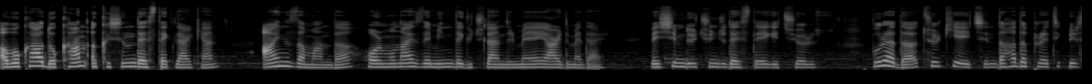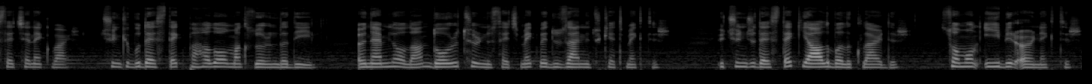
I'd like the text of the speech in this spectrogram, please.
Avokado kan akışını desteklerken aynı zamanda hormonal zemini de güçlendirmeye yardım eder. Ve şimdi üçüncü desteğe geçiyoruz. Burada Türkiye için daha da pratik bir seçenek var. Çünkü bu destek pahalı olmak zorunda değil. Önemli olan doğru türünü seçmek ve düzenli tüketmektir. Üçüncü destek yağlı balıklardır. Somon iyi bir örnektir.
